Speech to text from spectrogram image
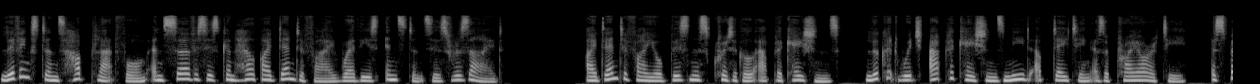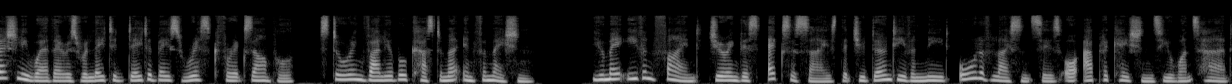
Livingstone's Hub platform and services can help identify where these instances reside. Identify your business critical applications, look at which applications need updating as a priority, especially where there is related database risk, for example, storing valuable customer information. You may even find during this exercise that you don't even need all of licenses or applications you once had,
